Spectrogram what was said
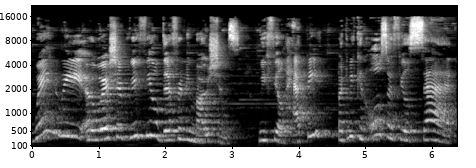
when we uh, worship, we feel different emotions. We feel happy, but we can also feel sad.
